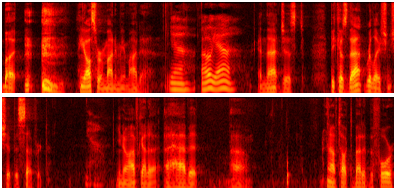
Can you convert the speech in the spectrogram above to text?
But he also reminded me of my dad, Yeah. Oh, yeah. and that just because that relationship is severed. Yeah. You know, I've got a, a habit, um, and I've talked about it before.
